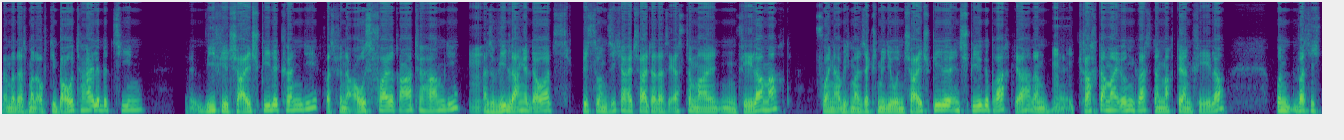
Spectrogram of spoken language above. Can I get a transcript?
wenn wir das mal auf die Bauteile beziehen, wie viel Schaltspiele können die? Was für eine Ausfallrate haben die? Mhm. Also wie lange dauert es, bis so ein Sicherheitsschalter das erste Mal einen Fehler macht? Vorhin habe ich mal sechs Millionen Schaltspiele ins Spiel gebracht. Ja, dann mhm. kracht da mal irgendwas, dann macht er einen Fehler. Und was ich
